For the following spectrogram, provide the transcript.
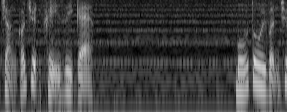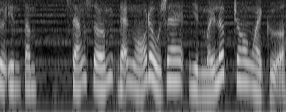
chẳng có chuyện khỉ gì cả. Bố tôi vẫn chưa yên tâm, sáng sớm đã ngó đầu ra nhìn mấy lớp cho ngoài cửa.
